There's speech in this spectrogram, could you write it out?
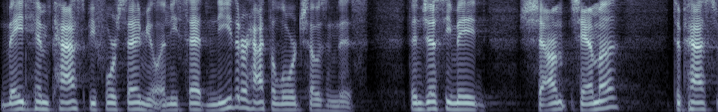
made him pass before Samuel, and he said, Neither hath the Lord chosen this. Then Jesse made Sham- Shammah to pass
